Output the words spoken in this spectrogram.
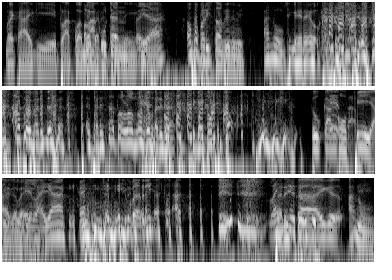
mereka iki pelaku ambil pelaku barista dan iki. ya. Apa barista BTW? anu sing gawe reok. apa ya barista? Eh barista tolong apa barista? Sing kopi cok. Tukang kopi agak sing baik. layang. Jadi barista. Lanjut. Barista iki anu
